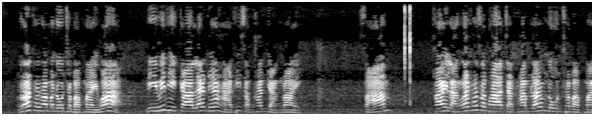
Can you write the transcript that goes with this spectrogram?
ำรัฐธรรมนูญฉบับใหม่ว่า มีวิธีการและเนื้อหาที่สำคัญอย่างไร 3. ภายหลังรัฐสภาจัดทำรัฐธรรมนูญฉบับใหม่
